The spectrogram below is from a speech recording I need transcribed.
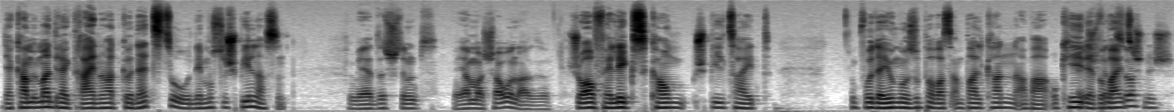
Der kam immer direkt rein und hat genetzt so, den musst du spielen lassen. ja, das stimmt. Ja, mal schauen. Also. Joao Felix, kaum Spielzeit. Obwohl der Junge super was am Ball kann, aber okay, Echt, der beweist sich nicht.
